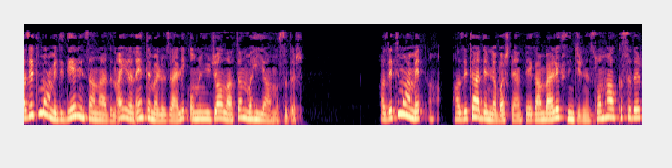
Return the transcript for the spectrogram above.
Hz. Muhammed'i diğer insanlardan ayıran en temel özellik onun Yüce Allah'tan vahiy almasıdır. Hz. Muhammed, Hz. Adem'le başlayan peygamberlik zincirinin son halkasıdır.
